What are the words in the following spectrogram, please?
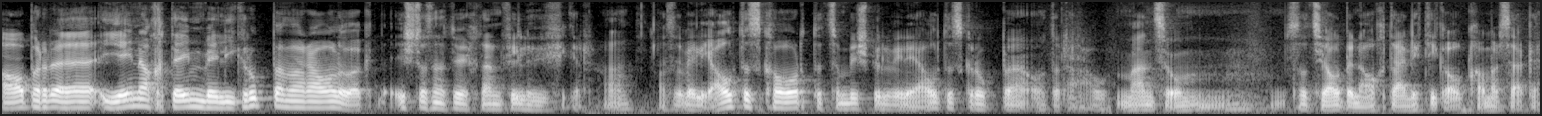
Aber äh, je nachdem, welche Gruppe man anschaut, ist das natürlich dann viel häufiger. Ja? Also welche Alterskohorte zum Beispiel, welche Altersgruppen oder auch, wenn es um sozial Benachteiligte geht, kann man sagen.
